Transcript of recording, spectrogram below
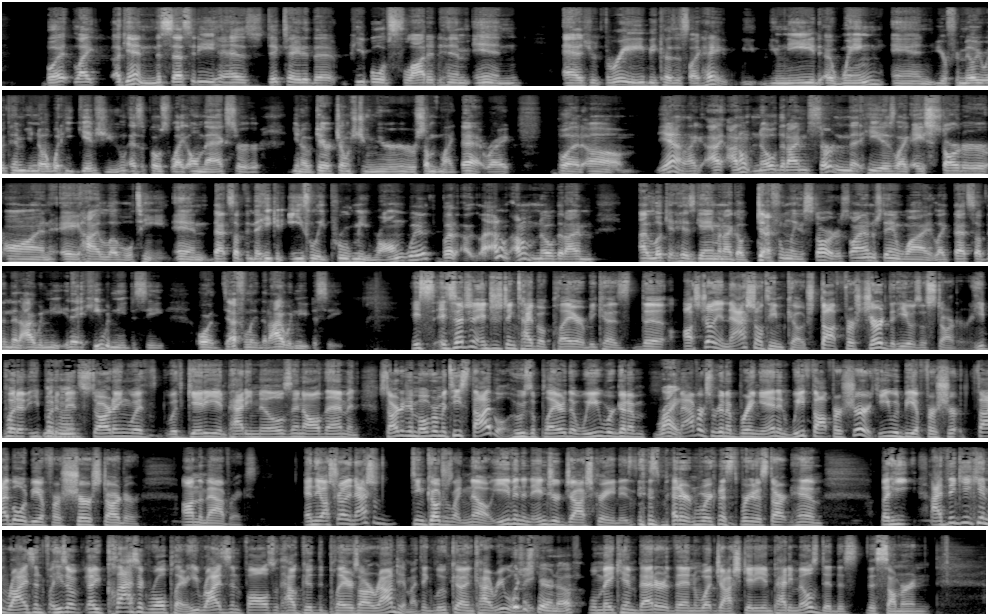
But like again, necessity has dictated that people have slotted him in as your three because it's like, hey, you, you need a wing and you're familiar with him. You know what he gives you, as opposed to like Omax or you know Derrick Jones Jr. or something like that, right? But um, yeah, like I, I don't know that I'm certain that he is like a starter on a high level team, and that's something that he could easily prove me wrong with. But I, I don't I don't know that I'm. I look at his game and I go definitely a starter. So I understand why like that's something that I would need that he would need to see, or definitely that I would need to see. He's it's such an interesting type of player because the Australian national team coach thought for sure that he was a starter. He put it he put him Mhm. in starting with with Giddey and Patty Mills and all them and started him over Matisse Thybulle, who's a player that we were gonna Right. Mavericks were gonna bring in and we thought for sure he would be a for sure Thybulle would be a for sure starter on the Mavericks. And the Australian national team coach was like, no, even an injured Josh Green is, is better and we're gonna we're gonna start him. But he, I think he can rise and he's a, a classic role player. He rises and falls with how good the players are around him. I think Luka and Kyrie will Which make fair enough. will make him better than what Josh Giddey and Patty Mills did this this summer. And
